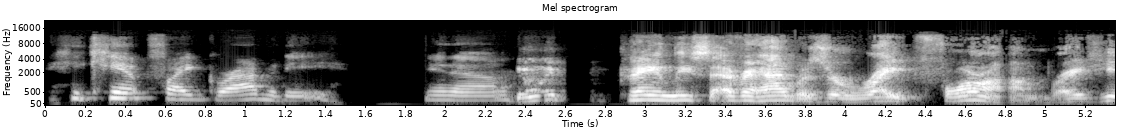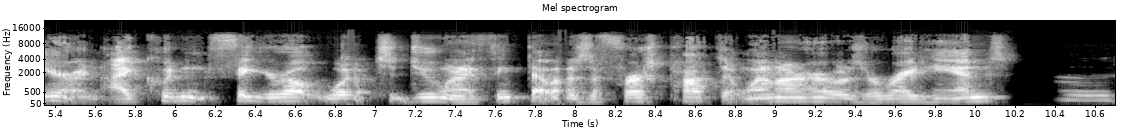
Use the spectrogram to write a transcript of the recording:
he can't fight gravity, you know. The only pain Lisa ever had was her right forearm, right here, and I couldn't figure out what to do. And I think that was the first part that went on her was her right hand. Mm.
